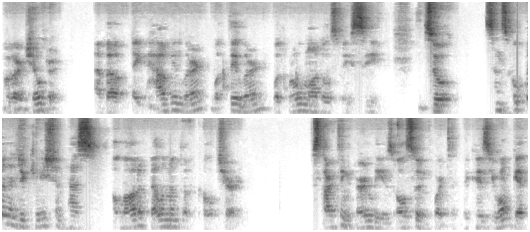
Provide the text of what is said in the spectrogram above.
with our children about like how they learn, what they learn, what role models they see. So since open education has a lot of element of culture, starting early is also important because you won't get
